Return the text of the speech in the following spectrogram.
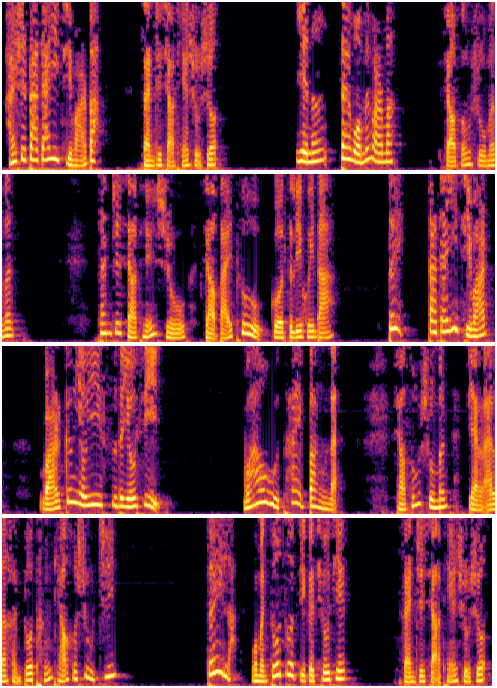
还是大家一起玩吧。”三只小田鼠说：“也能带我们玩吗？”小松鼠们问。三只小田鼠、小白兔、果子狸回答：“对，大家一起玩，玩更有意思的游戏。”哇哦，太棒了！小松鼠们捡来了很多藤条和树枝。对了，我们多做几个秋千。三只小田鼠说：“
